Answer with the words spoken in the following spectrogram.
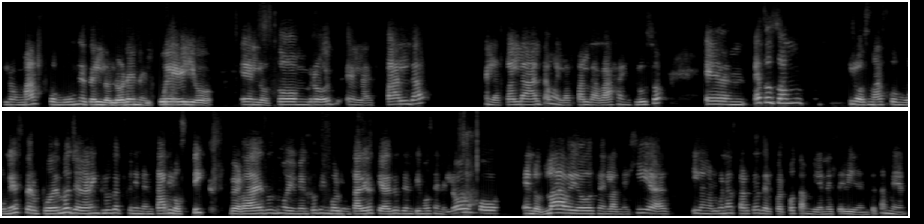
Lo más común es el dolor en el cuello, en los hombros, en la espalda, en la espalda alta o en la espalda baja incluso. Eh, esos son los más comunes, pero podemos llegar incluso a experimentar los tics, ¿verdad? Esos movimientos involuntarios que a veces sentimos en el ojo, en los labios, en las mejillas y en algunas partes del cuerpo también es evidente también.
